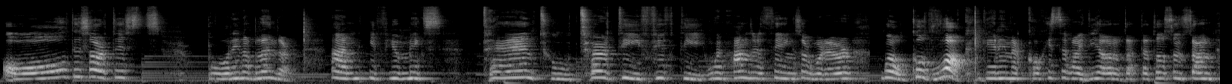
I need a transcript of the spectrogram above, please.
all these artists put in a blender. And if you mix 10 to 30, 50, 100 things or whatever, well, good luck getting a cohesive idea out of that that doesn't sound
